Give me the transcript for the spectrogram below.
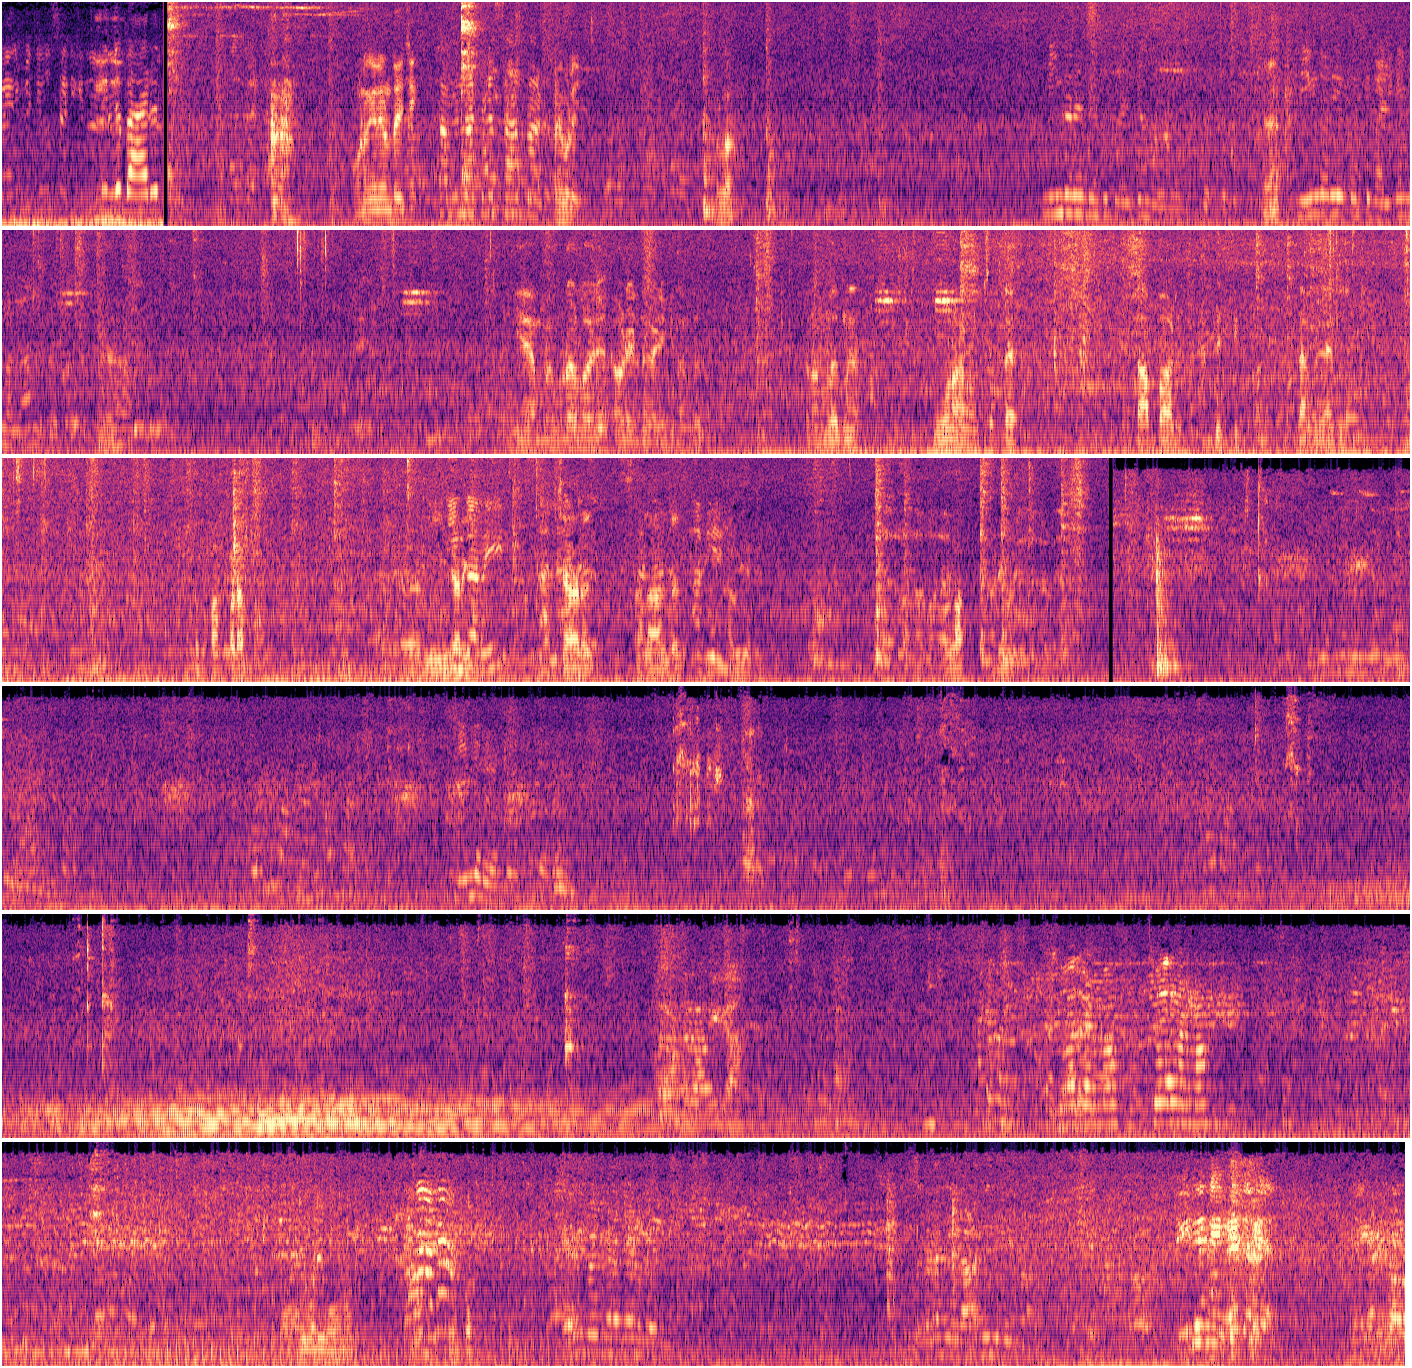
കരിമ്പ് ജ്യൂസ് അടിക്കുന്നത് ഇത് ഭാരത് ഓണെങ്ങനെയുണ്ട് ചേച്ചി തമിഴ്നാട്ടിലെ സാപ്പാട് അടിപൊളി കൊള്ളാം മീൻകറിയൊക്കെ വെച്ച് കഴിക്കാൻ കൊള്ളാം പറ്റത്ത് ഏഹ് മീൻകറിയൊക്കെ വെച്ച് കഴിക്കാൻ കൊള്ളാം പറ്റും ഇനി നമ്മൾ ഇവിടെ ഉള്ളവർ അവിടെ ഇരുന്ന് കഴിക്കുന്നുണ്ട് അപ്പം നമ്മളിന്ന് ഊണാണ് ഉച്ചത്തെ സാപ്പാട്. തമിഴ്നാട്ടിൽ പപ്പടം മീൻകറി അച്ചാറ് സലാഡ് അവിയൽ. അവിയൽ കൊള്ളാം അടിപൊളി മീൻകറി ഉണ്ടോ ചോറ് വേണമോ ചോറ് വേണമോ അടിപൊളി ഊണ് സൂപ്പർ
